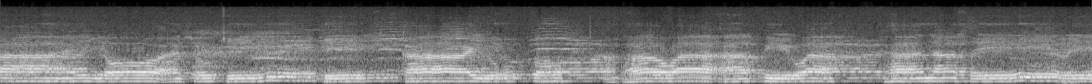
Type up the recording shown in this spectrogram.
ลายโยสุขีทีกายุโกภาวะอภิวะทานาสิริ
